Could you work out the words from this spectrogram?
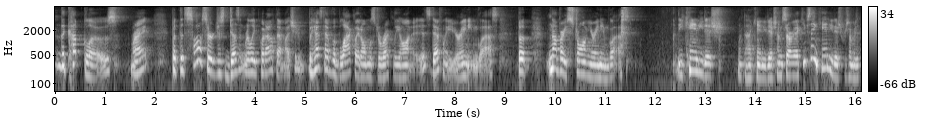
the cup glows, right? But the saucer just doesn't really put out that much. It has to have the black light almost directly on it. It's definitely uranium glass, but not very strong uranium glass. The candy dish, not candy dish, I'm sorry, I keep saying candy dish for some reason.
